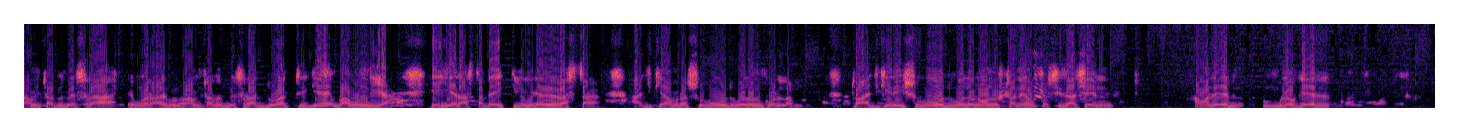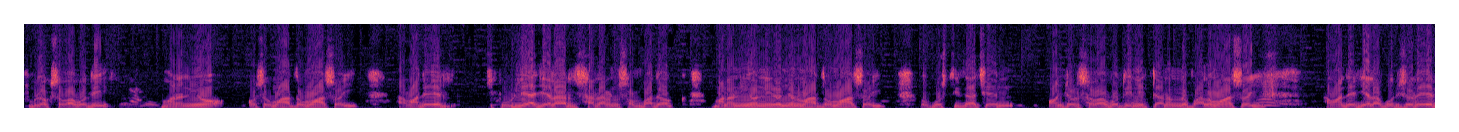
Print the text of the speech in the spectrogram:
রামচাঁদ বেসরা এবং রামচাঁদ বেসরার দুয়ার থেকে বাবুন্ডিয়া এই যে রাস্তাটা এক কিলোমিটারের রাস্তা, আজকে আমরা শুভ উদ্বোধন করলাম। তো আজকের এই শুভ উদ্বোধন অনুষ্ঠানে উপস্থিত আছেন আমাদের ব্লকের ব্লক সভাপতি মাননীয় অশোক মাহাতো মহাশয়, আমাদের পুরুলিয়া জেলার সাধারণ সম্পাদক মাননীয় নিরঞ্জন মাহাতো মহাশয়, উপস্থিত আছেন অঞ্চল সভাপতি নিত্যানন্দ পাল মহাশয় আমাদের জেলা পরিষদের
